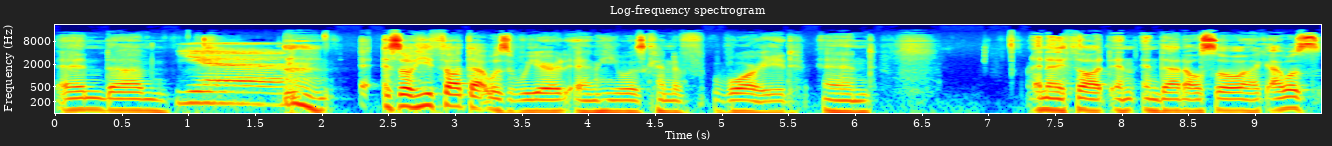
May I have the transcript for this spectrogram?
And um, Yeah. so he thought that was weird and he was kind of worried and and I thought and and that also like I was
